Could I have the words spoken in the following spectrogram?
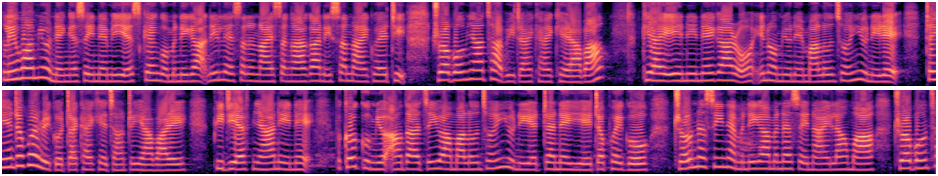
ကလေးဝါမြို့နယ်ငစိန်နယ်မြေရဲ့စကန်ကိုမနေ့ကနေ့လယ်12:15ကနေ7နာရီခွဲအထိ drop bomb များချပြီးတိုက်ခိုက်ခဲ့တာပါ။ KIA အနေနဲ့ကတော့အင်တော်မြို့နယ်မှာလုံချုံယူနေတဲ့တရင်တပ်ဖွဲ့တွေကိုတိုက်ခိုက်ခဲ့ကြောင်းတွေ့ရပါတယ်။ PDF များအနေနဲ့ပကုတ်ကူမြို့အောင်သာကျေးရွာမှာလုံချုံယူနေတဲ့တပ်နဲ့ရဲတပ်ဖွဲ့ကို drone နှစ်စီးနဲ့မနေ့ကမနက်10:00နာရီလောက်မှာ drop bomb ချ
